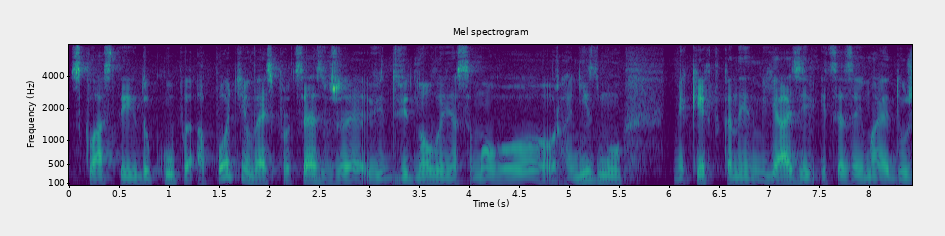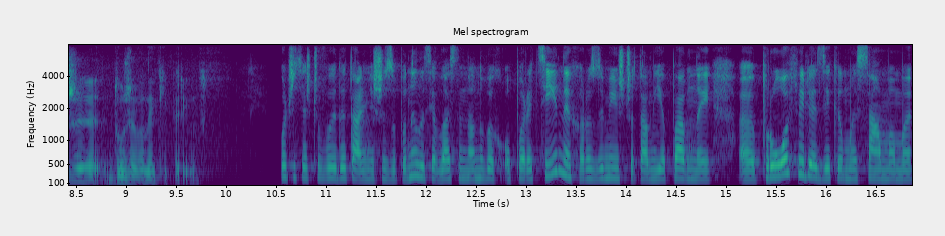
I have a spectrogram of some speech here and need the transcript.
скласти їх докупи, а потім весь процес вже від відновлення самого організму, м'яких тканин, м'язів, і це займає дуже, дуже великий період. Хочеться, щоб ви детальніше зупинилися власне на нових операційних. Розумію, що там є певний е, профіль, з якими самими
